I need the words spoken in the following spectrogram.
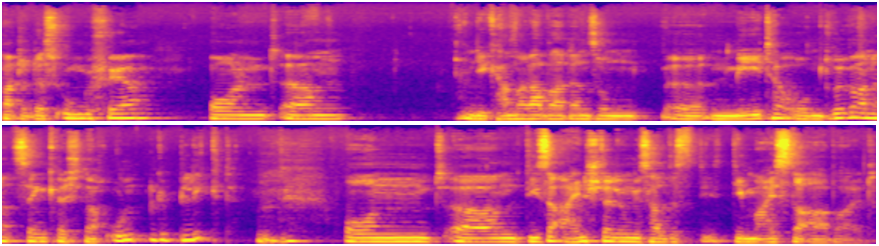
hatte das ungefähr. Und ähm, die Kamera war dann so ein, äh, einen Meter oben drüber und hat senkrecht nach unten geblickt. Und ähm, diese Einstellung ist halt das, die, die Meisterarbeit.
